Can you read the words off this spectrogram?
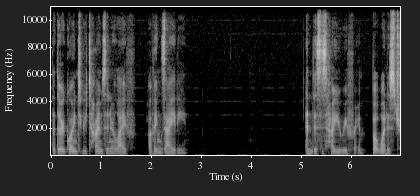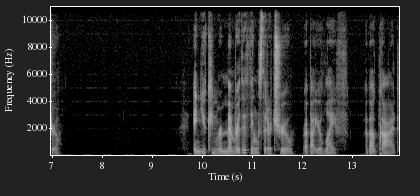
that there are going to be times in your life of anxiety, and this is how you reframe. But what is true? And you can remember the things that are true about your life, about God,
